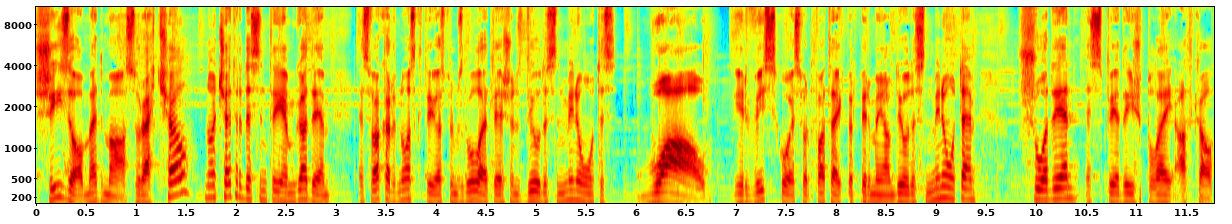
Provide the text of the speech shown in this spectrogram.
šīzo medmāsu Rečelu no 40. gadiem. Es vakar noskatījos pirms gulētiešanas 20 minūtes. Wow! Ir viss, ko es varu pateikt par pirmajām 20 minūtēm. Šodien es spiedīšu play atkal.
